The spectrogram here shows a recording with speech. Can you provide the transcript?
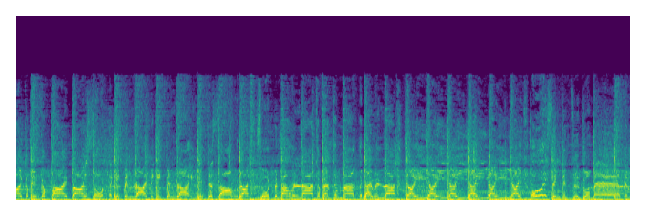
ายกระปิบกระปายปายโสดแต่กิ๊กเป็นร้อยไม่กิ๊กเป็นร้อยอีกนิดจะสองร้อยโสดเป็นบางเวลาถ้าแฟนเธอมาก็ได้เวลาย่อยย่อยย่อยย่อยย่อยย่อยโอ้ยเซ็งเด่นเธอตัวแม่เต็ม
